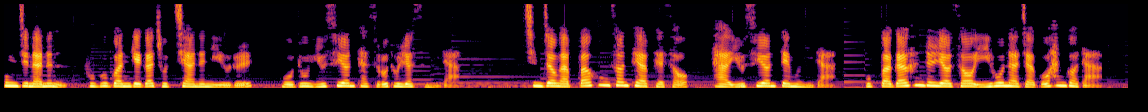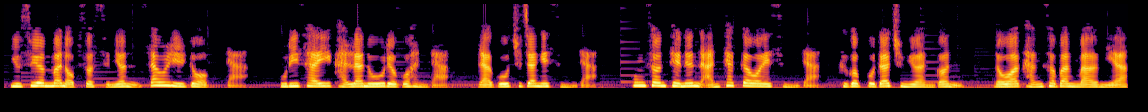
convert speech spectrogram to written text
홍진아는 부부관계가 좋지 않은 이유를 모두 유수연 탓으로 돌렸습니다. 친정아빠 홍선태 앞에서 다 유수연 때문이다. 오빠가 흔들려서 이혼하자고 한 거다. 유수연만 없었으면 싸울 일도 없다. 우리 사이 갈라놓으려고 한다. 라고 주장했습니다. 홍선태는 안타까워했습니다. 그것보다 중요한 건 너와 강서방 마음이야.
